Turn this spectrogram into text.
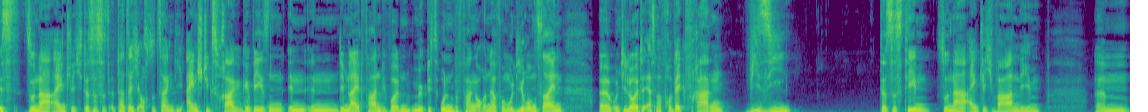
ist so nah eigentlich? Das ist tatsächlich auch sozusagen die Einstiegsfrage gewesen in, in dem Leitfaden. Wir wollten möglichst unbefangen auch in der Formulierung sein äh, und die Leute erstmal vorweg fragen, wie sie das System so nah eigentlich wahrnehmen. Ähm,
